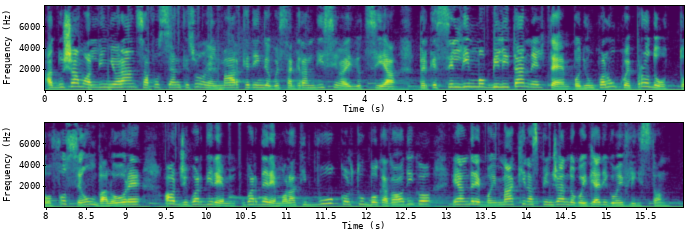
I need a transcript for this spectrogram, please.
Adduciamo all'ignoranza fosse anche solo nel marketing questa grandissima idiozia, perché se l'immobilità nel tempo di un qualunque prodotto fosse un valore, oggi guarderemmo, la tv col tubo catodico e andremmo in macchina spingendo coi piedi come i Flintstone.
